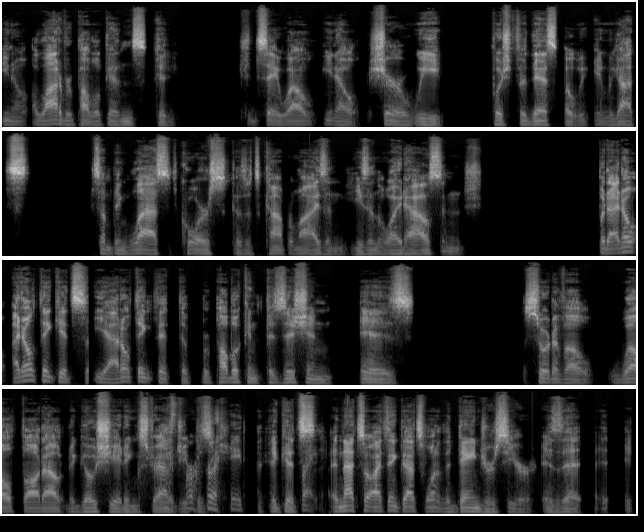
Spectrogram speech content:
you know, a lot of Republicans could could say, well, you know, sure, we pushed for this, but we and we got something less, of course, because it's compromise and he's in the White House. And, but I don't, I don't think it's, yeah, I don't think that the Republican position is sort of a well thought out negotiating strategy right. I think it's, right. and that's, I think that's one of the dangers here is that it, it,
